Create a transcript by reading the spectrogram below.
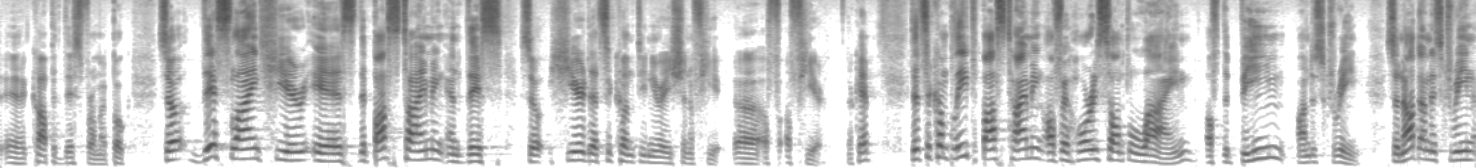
uh, copied this from a book. So this line here is the bus timing, and this, so here that's a continuation of here. Uh, of, of here. Okay? That's a complete bus timing of a horizontal line of the beam on the screen. So not on the screen,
